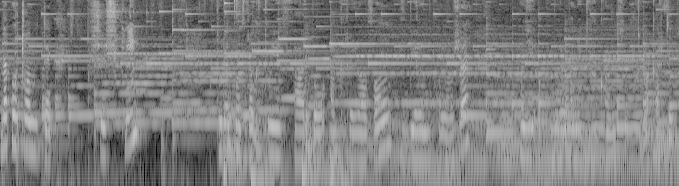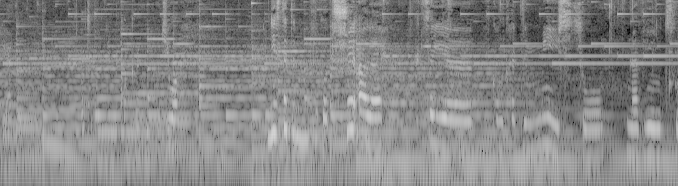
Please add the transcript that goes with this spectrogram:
Na początek szyszki, które potraktuję farbą akrylową w białym kolorze. Chodzi o pomalowanie tych końców, chyba każdy wie, o co będzie mi konkretnie chodziło. Niestety mam tylko trzy, ale chcę je w konkretnym miejscu na wieńcu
